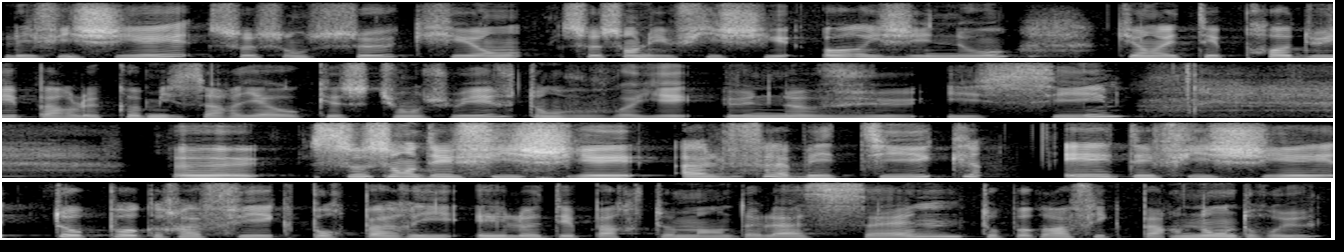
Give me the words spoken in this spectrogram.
Les fichiers, ce sont ceux qui ont, ce sont les fichiers originaux qui ont été produits par le commissariat aux questions juives, dont vous voyez une vue ici, euh, ce sont des fichiers alphabétiques et des fichiers topographiques pour Paris et le département de la Seine, topographiques par nom de rue,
